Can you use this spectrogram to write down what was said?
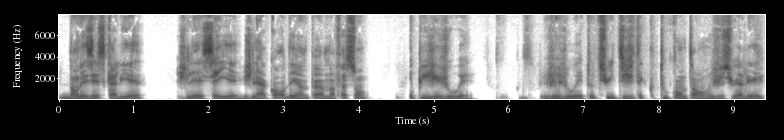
Dans les escaliers, je l'ai essayé, je l'ai accordé un peu à ma façon, et puis j'ai joué. J'ai joué tout de suite, j'étais tout content, je suis allé,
